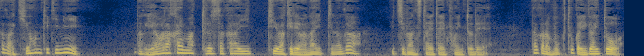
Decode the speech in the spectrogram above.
だから基本的になんか柔らかいマットレスだからいいっていうわけではないっていうのが一番伝えたいポイントでだから僕とか意外と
